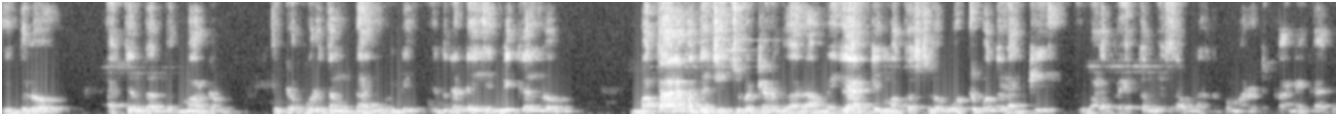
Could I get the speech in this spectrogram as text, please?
ఇందులో అత్యంత దుర్మార్గం కుట్రపూరితం దాగి ఉంది. ఎందుకంటే ఎన్నికల్లో మతాల మధ్య చిచ్చు పెట్టడం ద్వారా మెజారిటీ మతస్థుల ఓట్లు పొందడానికి ఇవాళ ప్రయత్నం చేస్తా ఉన్నారు తప్ప మరొకటి కానే కాదు.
